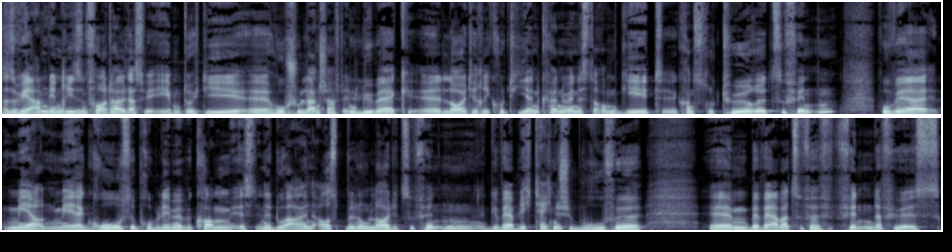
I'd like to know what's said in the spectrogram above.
Also wir haben den Riesenvorteil, dass wir eben durch die äh, Hochschullandschaft in Lübeck äh, Leute rekrutieren können, wenn es darum geht, äh, Konstrukteure zu finden. Wo wir mehr und mehr große Probleme bekommen, ist in der dualen Ausbildung Leute zu finden. Gewerblich-technische Berufe ähm, Bewerber zu finden dafür ist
